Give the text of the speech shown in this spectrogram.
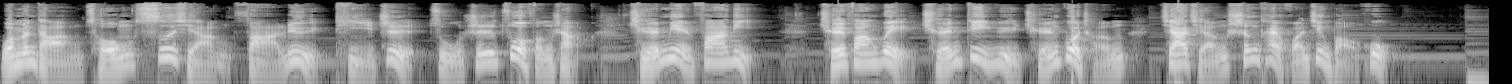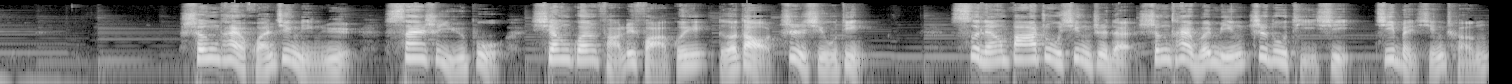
我们党从思想、法律、体制、组织、作风上全面发力，全方位、全地域、全过程加强生态环境保护。生态环境领域三十余部相关法律法规得到制修订，四梁八柱性质的生态文明制度体系基本形成，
